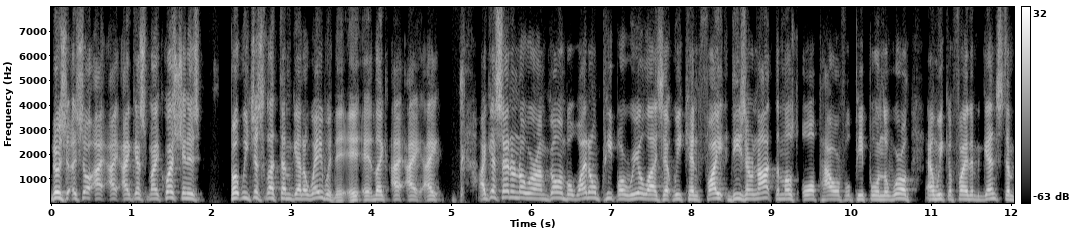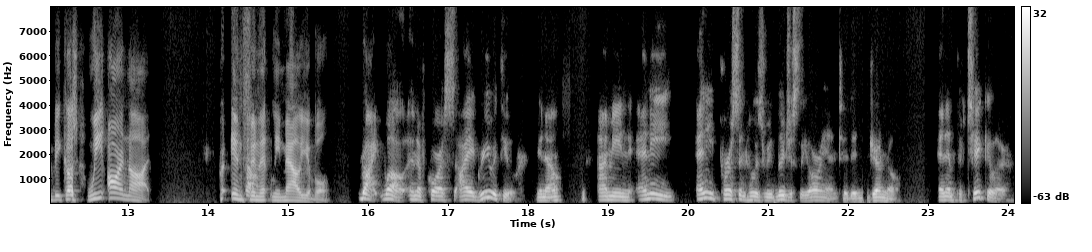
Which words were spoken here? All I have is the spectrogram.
No, so, so I, I, guess my question is, but we just let them get away with it. It- it- like I, I, I, I guess I don't know where I'm going, but why don't people realize that we can fight? These are not the most all-powerful people in the world, and we can fight them against them because we are not infinitely malleable. Right. Well, and of course, I agree with you. You know, I mean, any any person who is religiously oriented in general, and in particular,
